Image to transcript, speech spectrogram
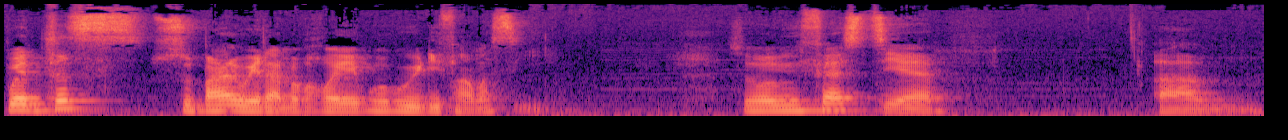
with this subai way that I'm going to pharmacy. So in first year, um,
